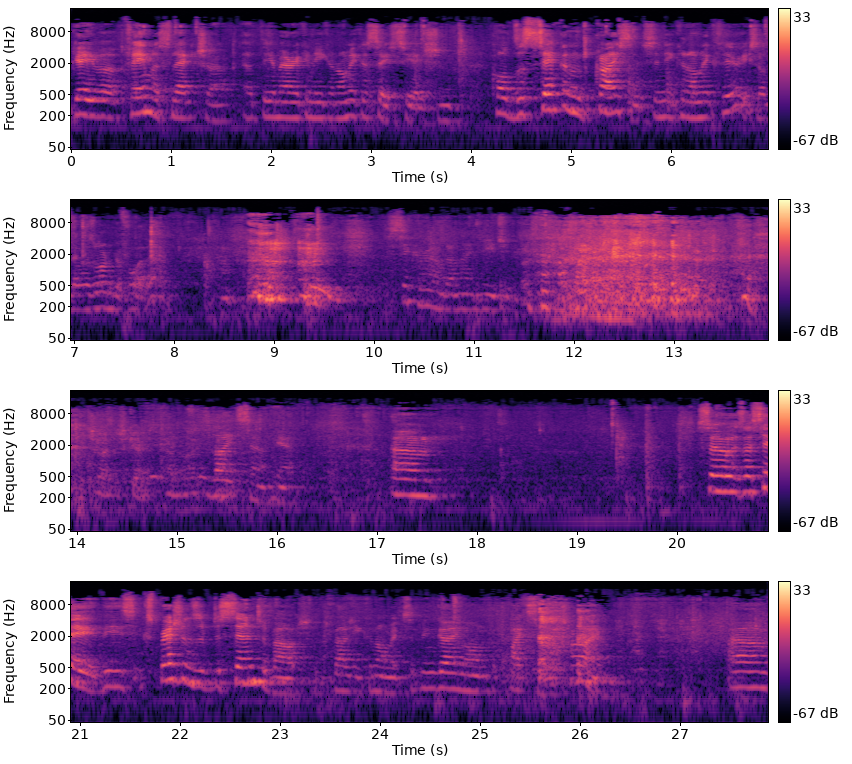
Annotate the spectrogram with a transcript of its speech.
gave a famous lecture at the American Economic Association called The Second Crisis in Economic Theory. So there was one before that. Stick around, I might need you. Light sound, yeah. Um, so, as I say, these expressions of dissent about, about economics have been going on for quite some time. Um,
